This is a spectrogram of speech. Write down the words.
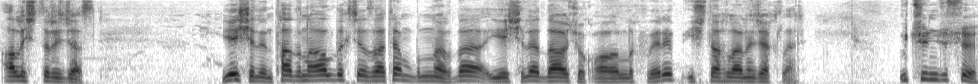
alıştıracağız. Yeşilin tadını aldıkça zaten bunlar da yeşile daha çok ağırlık verip iştahlanacaklar. Üçüncüsü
